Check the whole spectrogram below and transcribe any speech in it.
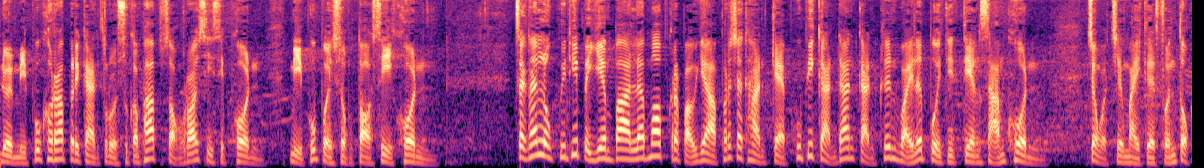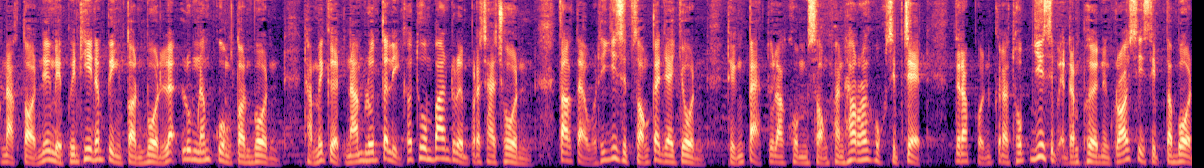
โดยมีผู้เข้ารับบริการตรวจสุขภาพ 240 คน มีผู้ป่วยส่งต่อ 4 คน จากนั้นลงพื้นที่ไปเยี่ยมบ้านและมอบกระเป๋ายาพระราชทานแก่ผู้พิการด้านการเคลื่อนไหวและป่วยติดเตียง 3 คน จังหวัดเชียงใหม่เกิดฝนตกหนักต่อเนื่องในพื้นที่น้ำปิงตอนบนและลุ่มน้ำกวงตอนบนทำให้เกิดน้ำล้นตลิ่งเข้าท่วมบ้านเรือนประชาชน ตั้งแต่วันที่ 22 กันยายน ถึง 8 ตุลาคม 2567 ได้รับผลกระทบ 21อำเภอ 140ตำบล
